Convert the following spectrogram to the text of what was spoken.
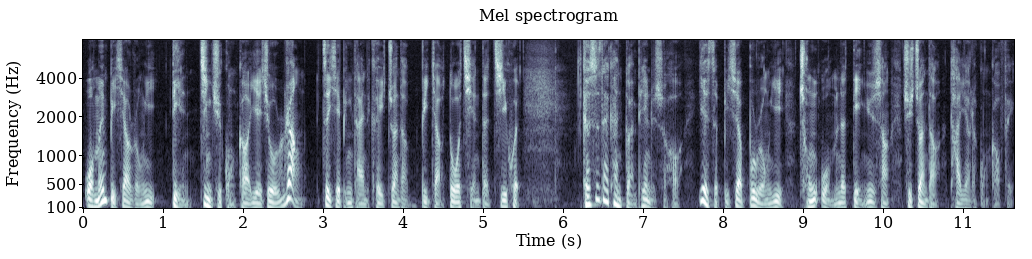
我们比较容易点进去广告，也就让这些平台可以赚到比较多钱的机会。可是，在看短片的时候，叶子比较不容易从我们的点阅上去赚到他要的广告费。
